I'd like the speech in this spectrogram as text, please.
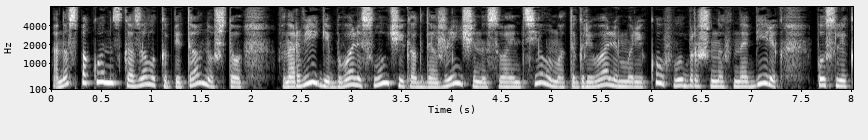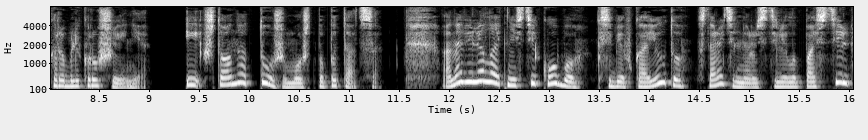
Она спокойно сказала капитану, что в Норвегии бывали случаи, когда женщины своим телом отогревали моряков, выброшенных на берег после кораблекрушения, и что она тоже может попытаться. Она велела отнести Кобу к себе в каюту, старательно расстелила постель,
